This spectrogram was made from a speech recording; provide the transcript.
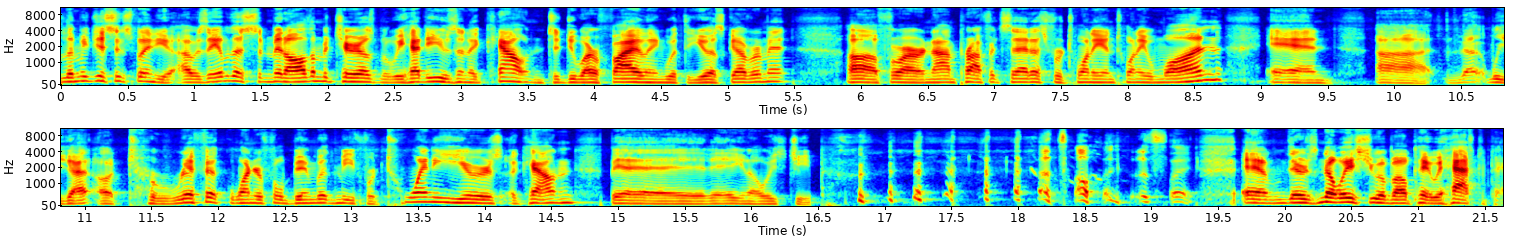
Let me just explain to you. I was able to submit all the materials, but we had to use an accountant to do our filing with the U.S. government uh, for our nonprofit status for 20 and 21, and uh, that, we got a terrific, wonderful, been with me for 20 years accountant, but you know he's cheap. That's all I'm gonna say. And there's no issue about pay. We have to pay.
